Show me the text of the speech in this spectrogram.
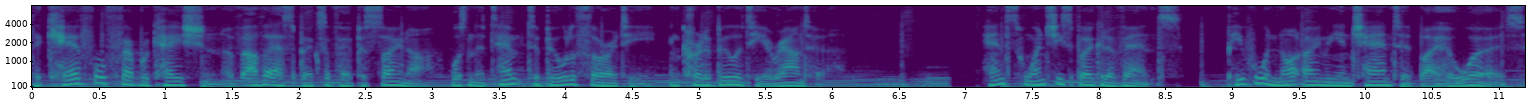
the careful fabrication of other aspects of her persona was an attempt to build authority and credibility around her. Hence, when she spoke at events, people were not only enchanted by her words,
